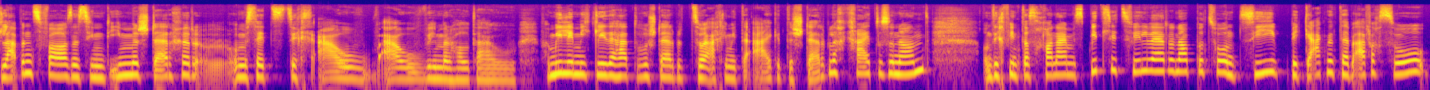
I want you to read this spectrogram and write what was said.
die Lebensphasen sind immer stärker und man setzt sich auch, auch weil man halt auch Familienmitglieder hat, die sterben, so auch mit der eigenen Sterblichkeit auseinander. Und ich finde, das kann einem ein bisschen zu viel werden ab und zu. Und sie begegnet eben einfach so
